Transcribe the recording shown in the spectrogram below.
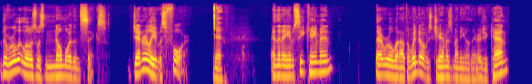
The rule at Loews was no more than six. Generally, it was four. Yeah. And then AMC came in. That rule went out the window. It was jam as many on there as you can.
